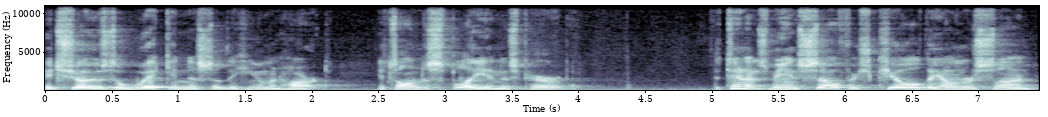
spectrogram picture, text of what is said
It shows the wickedness of the human heart. It's on display in this parable. The tenants, being selfish, killed the owner's son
